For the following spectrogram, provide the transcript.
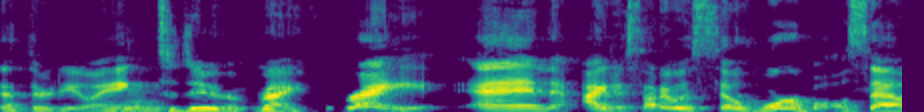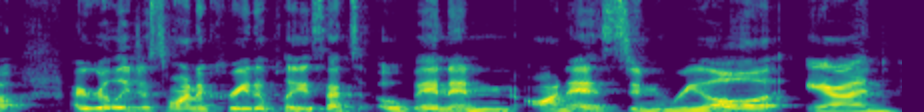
that they're doing. To do right. Right. And i just thought it was so horrible. So i really just want to create a place that's open and honest and real and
